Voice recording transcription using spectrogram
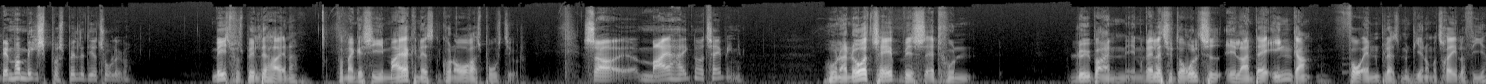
Hvem har mest på spil af de her to løber? Mest på spil, det har Anna. For man kan sige, at Maja kan næsten kun overraske positivt. Så øh, Maja har ikke noget at tabe egentlig? Hun har noget at tabe, hvis at hun løber en, en relativt dårlig tid, eller endda ingen gang får andenplads, men bliver nummer 3 eller 4.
